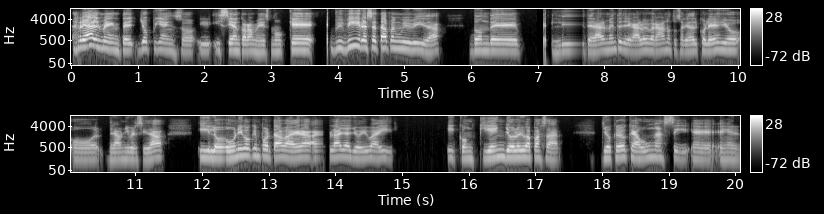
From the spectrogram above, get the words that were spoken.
Realmente yo pienso y siento ahora mismo que vivir esa etapa en mi vida donde literalmente llegaba el verano, tú salías del colegio o de la universidad y lo único que importaba era a playa yo iba a ir y con quién yo lo iba a pasar. Yo creo que aún así, eh,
